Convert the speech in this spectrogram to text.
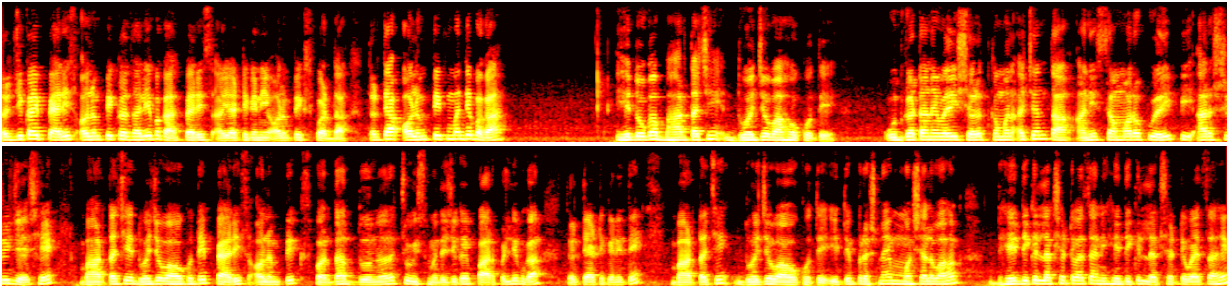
तर जी काही पॅरिस ऑलिम्पिक झाली बघा पॅरिस या ठिकाणी ऑलिम्पिक स्पर्धा तर त्या ऑलिम्पिकमध्ये बघा हे दोघं भारताचे ध्वजवाहक होते. उद्घाटनावेळी शरद कमल अचंता आणि समारोपवेळी पी आर श्रीजेश हे भारताचे ध्वजवाहक होते पॅरिस ऑलिम्पिक स्पर्धा दोन हजार चोवीसमध्ये. जी काही पार पडली बघा तर त्या ठिकाणी ते भारताचे ध्वजवाहक होते. इथे प्रश्न आहे मशालवाहक हे देखील लक्षात ठेवायचं आणि हे देखील लक्षात ठेवायचं आहे.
